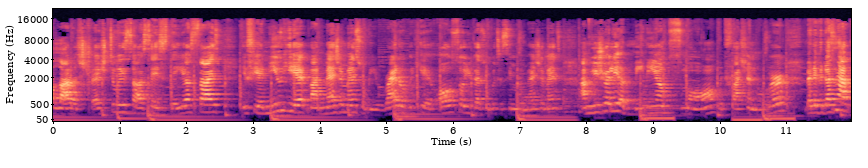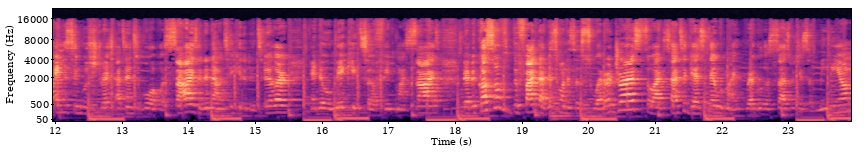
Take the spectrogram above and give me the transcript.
a lot of stretch to it. So I'll say stay your size. If you're new here, my measurements will be right over here. Also, you guys will be able to see my measurements. I'm usually a medium small with Fashion Nova, but if it doesn't have any single stretch, I tend to go up a size and then I'll take it to the tailor and they will make it to fit my size. But because of the fact that this one is a sweater dress, so I decided to get stay with my regular size, which is a medium,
